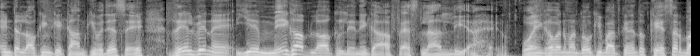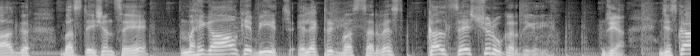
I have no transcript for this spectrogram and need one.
इंटरलॉकिंग के काम की वजह से रेलवे ने ये मेगा ब्लॉक लेने का फैसला लिया है। वहीं खबर नंबर दो की बात करें तो केसरबाग बस स्टेशन से महिगांव के बीच इलेक्ट्रिक बस सर्विस कल से शुरू कर दी गई है। जी हाँ जिसका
